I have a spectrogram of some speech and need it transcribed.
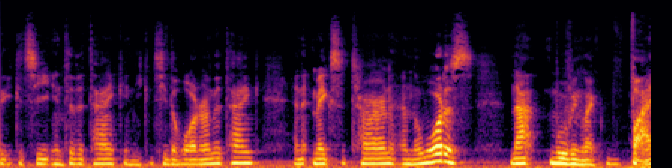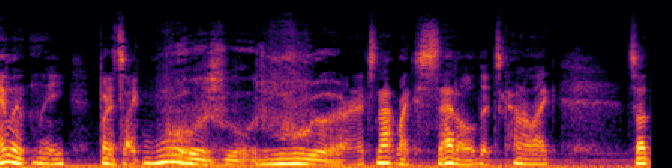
you can see into the tank and you can see the water in the tank and it makes a turn and the water's not moving like violently, but it's like whoosh, whoosh, whoosh. it's not like settled. It's kind of like so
